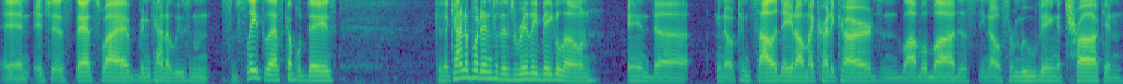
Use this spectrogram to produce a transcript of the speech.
and it just that's why I've been kind of losing some sleep the last couple days because I kind of put in for this really big loan and. Uh, you know, consolidate all my credit cards and blah blah blah, just you know, for moving a truck and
